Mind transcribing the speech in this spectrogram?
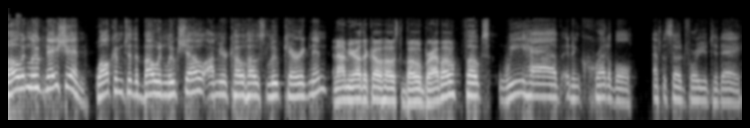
Bo and Luke Nation, welcome to the Bo and Luke Show. I'm your co host, Luke Carignan. And I'm your other co host, Bo Brabo. Folks, we have an incredible episode for you today.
